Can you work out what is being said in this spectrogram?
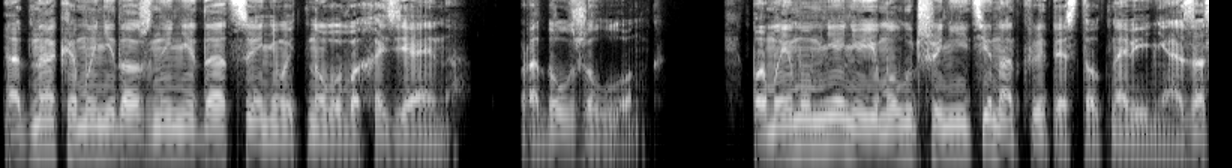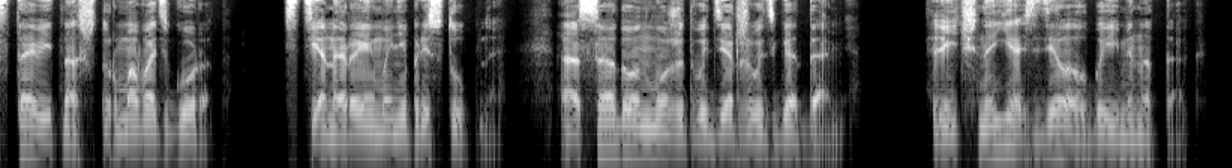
«Однако мы не должны недооценивать нового хозяина», — продолжил Лонг. «По моему мнению, ему лучше не идти на открытое столкновение, а заставить нас штурмовать город. Стены Рейма неприступны. Осаду он может выдерживать годами. Лично я сделал бы именно так.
